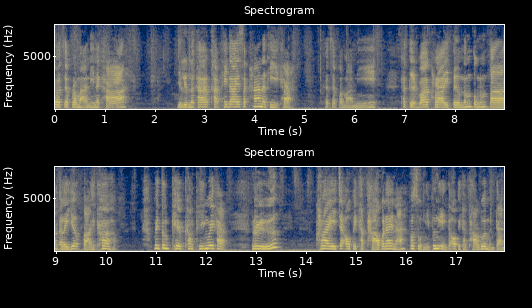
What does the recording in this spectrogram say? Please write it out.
ก็จะประมาณนี้นะคะ อย่าลืมนะคะ ขัดให้ได้สัก5นาทีค่ะ ก็จะประมาณนี้ ถ้าเกิดว่าใครเติมน้ำตรงน้ำตาลอะไรเยอะไปค่ะ ไม่ต้องเก็บค่ะทิ้งไว้ค่ะ หรือใครจะเอาไปขัดเท้าก็ได้นะ เพราะสูตรนี้พึ่งเองก็เอาไปขัดเท้าด้วยเหมือนกัน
